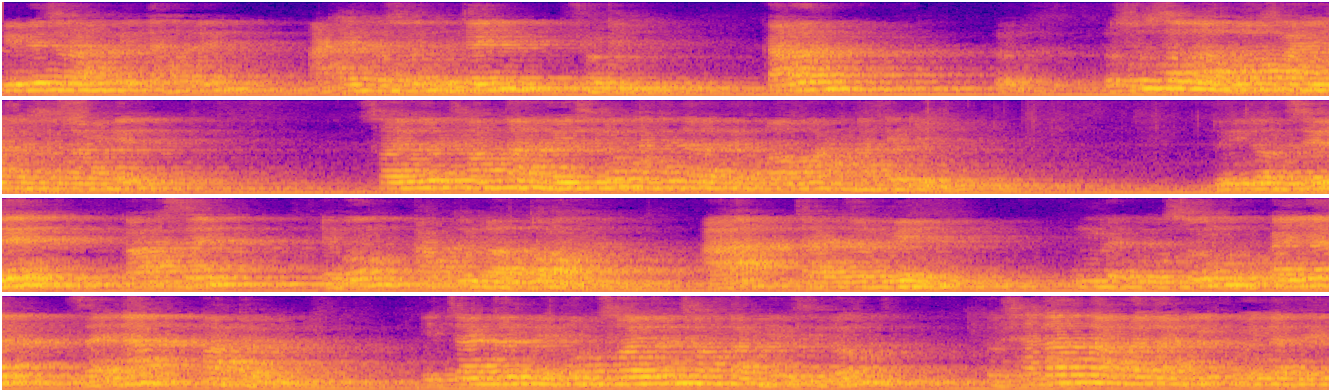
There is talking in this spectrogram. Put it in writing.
বিবেচনা করি, তাহলে আঠাশ বছর দুটাই সঠিক। কারণ রসুল সাল্লাল্লাহু আলাইহি ওয়াসাল্লামের ছয়জন সন্তান হয়েছিল খাদিজা রাদিয়াল্লাহু আনহা থেকে দুইজন ছেলে, কাসেম এবং আব্দুল্লাহ তয়, আর চারজন মেয়ে। উম্মে কুলসুম রুকাইয়া জাইনাব ফাতেমা এই চারজন মেয়ে মোট ছয়জন সন্তান হয়েছিল তো সাধারণত আমরা জানি মহিলাদের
